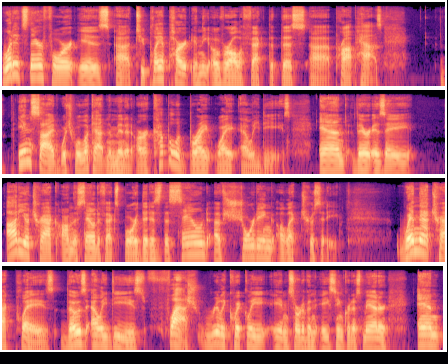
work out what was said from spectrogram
what it's there for is uh, to play a part in the overall effect that this uh, prop has. Inside, which we'll look at in a minute, are a couple of bright white LEDs. And there is a audio track on the sound effects board that is the sound of shorting electricity. When that track plays, those LEDs flash really quickly in sort of an asynchronous manner and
